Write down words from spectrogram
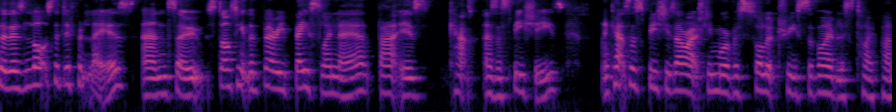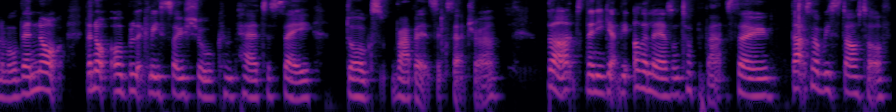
So there's lots of different layers. And so starting at the very baseline layer, that is cats as a species. And cats as species are actually more of a solitary survivalist type animal. They're not they're not obligately social compared to say dogs, rabbits, etc. But then you get the other layers on top of that. So that's where we start off.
